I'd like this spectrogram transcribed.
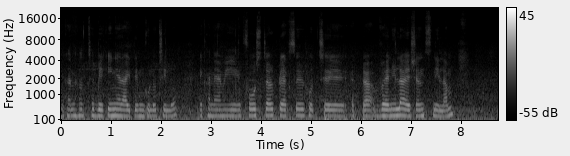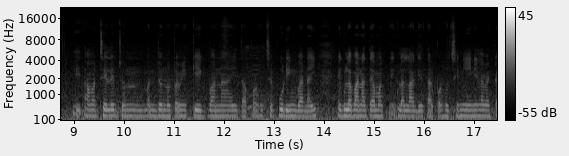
এখানে হচ্ছে বেকিংয়ের আইটেমগুলো ছিল। এখানে আমি ফোর স্টার ক্র্যাক্সের হচ্ছে একটা ভ্যানিলা এসেন্স নিলাম। আমার ছেলের জন্য মানে জন্য তো আমি কেক বানাই, তারপর হচ্ছে পুডিং বানাই। এগুলা বানাতে আমার এগুলা লাগে। তারপর হচ্ছে নিয়ে নিলাম একটা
